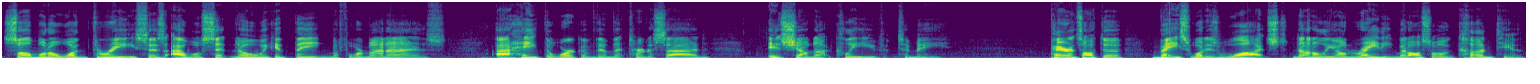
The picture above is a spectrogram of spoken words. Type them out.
Psalm 101.3 says, I will set no wicked thing before mine eyes. I hate the work of them that turn aside. It shall not cleave to me. Parents ought to base what is watched not only on rating but also on content.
